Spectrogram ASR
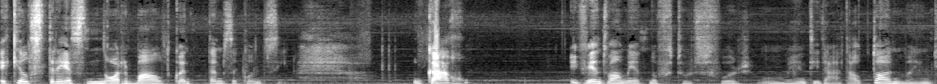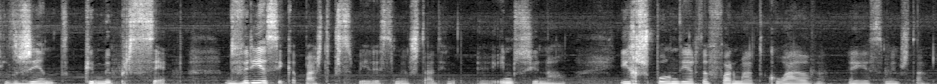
aquele stress normal de quando estamos a conduzir. O carro, eventualmente no futuro, se for uma entidade autónoma, inteligente, que me percebe, deveria ser capaz de perceber esse meu estado eh, emocional e responder da forma adequada a esse meu estado.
